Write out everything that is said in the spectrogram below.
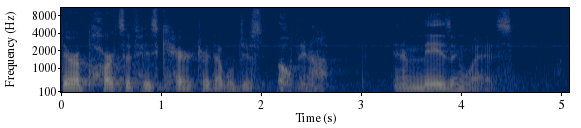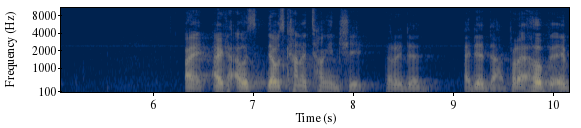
there are parts of his character that will just open up in amazing ways. All right, I, I was, that was kind of tongue in cheek that I did. I did that, but I hope it,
